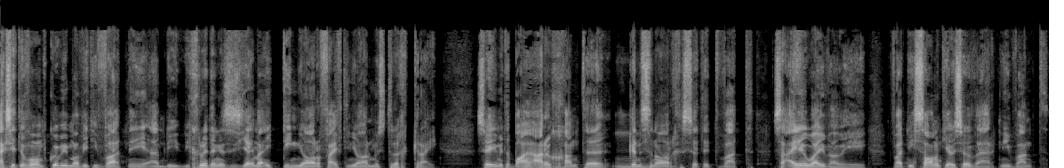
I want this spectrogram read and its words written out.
Ek sê toe vir hom Kobie, maar weet jy wat nê, nee, um, die die groot ding is as jy my 10 jaar of 15 jaar moes terugkry. So jy met 'n baie arrogante mm. kunstenaar gesit het wat sy eie way wou hê, wat nie saam met jou sou werk nie want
